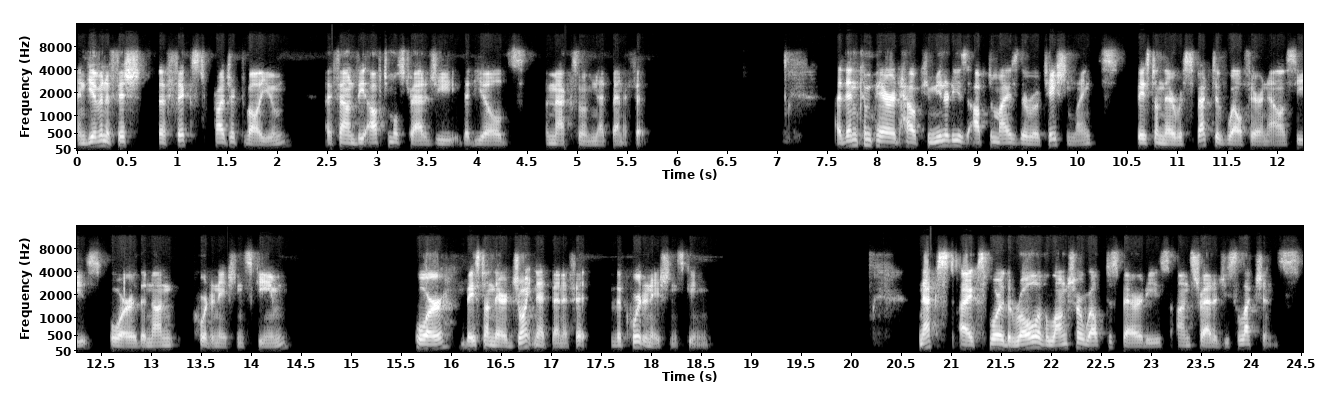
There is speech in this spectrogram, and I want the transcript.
And given a, fish, a fixed project volume, I found the optimal strategy that yields the maximum net benefit. I then compared how communities optimize their rotation lengths based on their respective welfare analyses or the non-coordination scheme, or based on their joint net benefit, the coordination scheme. Next, I explored the role of longshore wealth disparities on strategy selections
